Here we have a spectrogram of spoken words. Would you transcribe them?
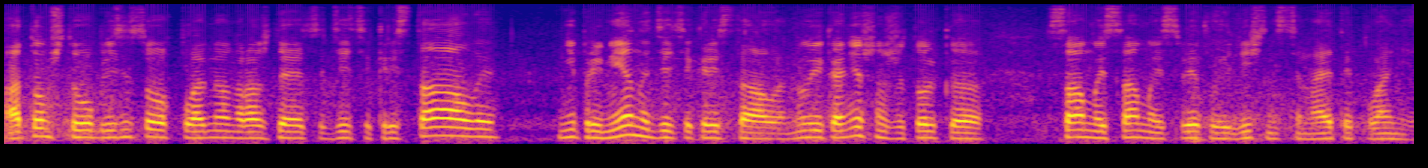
о том, что у близнецовых пламен рождаются дети-кристаллы, непременно дети-кристаллы, ну и, конечно же, только самые-самые светлые личности на этой планете.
